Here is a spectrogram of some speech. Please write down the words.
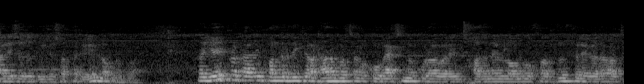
चालिस हजार दुई सय सत्तरीले लाउनुभयो र यही प्रकारले पन्ध्रदेखि अठार वर्षको कोभ्याक्सिनको कुरा गरेर छजनाले लाउनुभयो फर्स्ट डोज त्यसले गर्दा अझ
